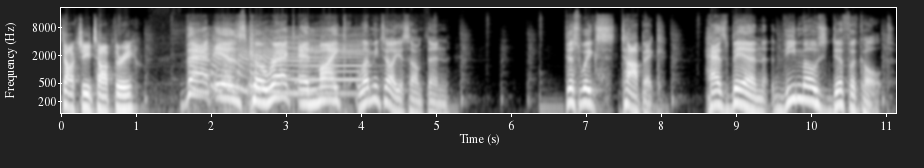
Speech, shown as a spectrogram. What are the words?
Doc G top three. That is correct. And Mike, let me tell you something. This week's topic has been the most difficult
